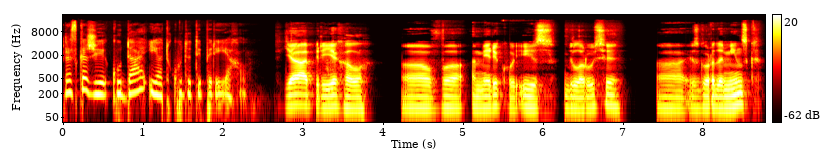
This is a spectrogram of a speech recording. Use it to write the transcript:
Расскажи, куда и откуда ты переехал? Я переехал э, в Америку из Беларуси, из города Минск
